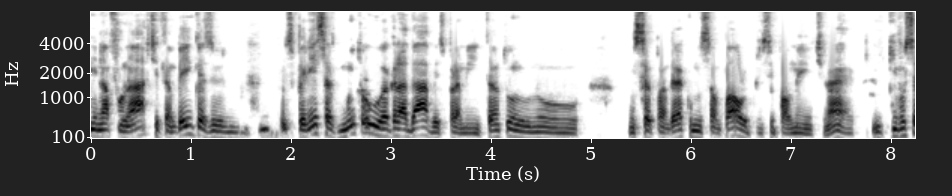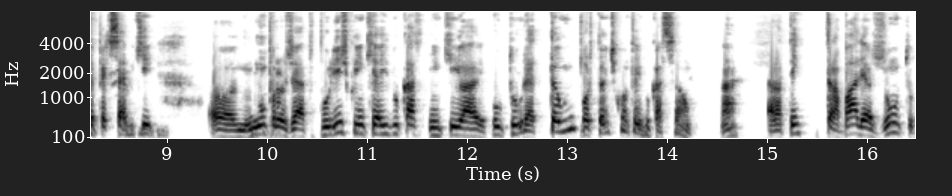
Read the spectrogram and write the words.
e na Funarte também, quer dizer, experiências muito agradáveis para mim, tanto no, em Santo André como em São Paulo, principalmente, né, que você percebe que uh, num projeto político em que, a educa em que a cultura é tão importante quanto a educação, né, ela tem trabalha junto,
